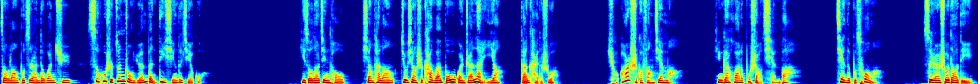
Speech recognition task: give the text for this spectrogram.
走廊不自然的弯曲，似乎是尊重原本地形的结果。一走到尽头，祥太郎就像是看完博物馆展览一样，感慨地说：“有二十个房间吗？应该花了不少钱吧？建的不错嘛。虽然说到底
